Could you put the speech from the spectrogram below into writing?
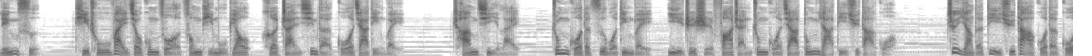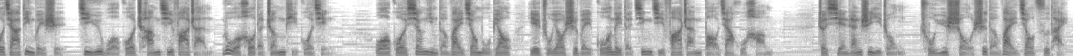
零四，提出外交工作总体目标和崭新的国家定位。长期以来，中国的自我定位一直是发展中国家东亚地区大国。这样的地区大国的国家定位是基于我国长期发展落后的整体国情，我国相应的外交目标也主要是为国内的经济发展保驾护航。这显然是一种处于守势的外交姿态。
